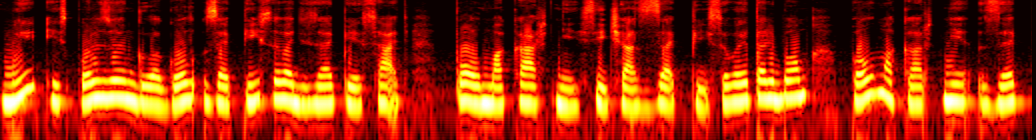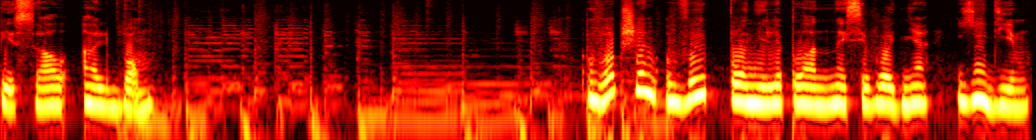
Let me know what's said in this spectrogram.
мы используем глагол записывать, записать. Пол Маккартни сейчас записывает альбом, Пол Маккартни записал альбом. В общем, вы поняли план на сегодня. Едим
